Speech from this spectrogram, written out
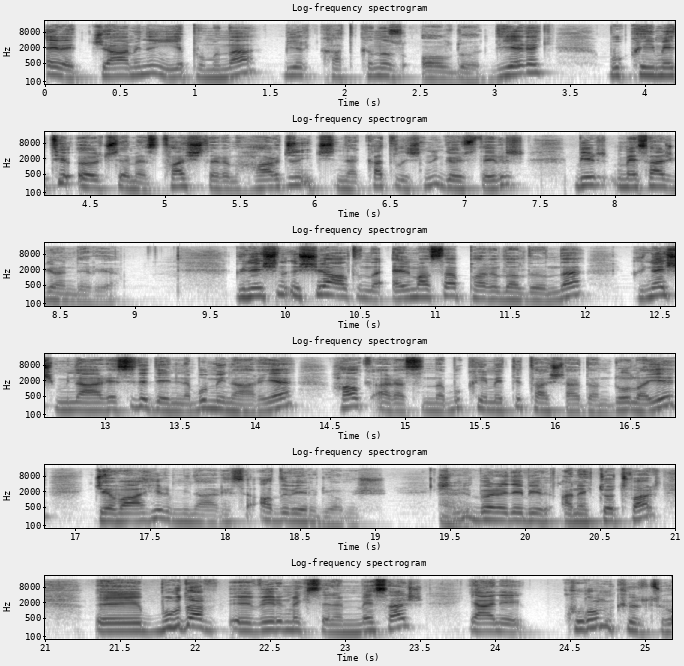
evet caminin yapımına bir katkınız oldu diyerek bu kıymeti ölçülemez taşların harcın içine katılışını gösterir bir mesaj gönderiyor. Güneşin ışığı altında elmaslar parıldadığında güneş minaresi de denilen bu minareye halk arasında bu kıymetli taşlardan dolayı cevahir minaresi adı veriliyormuş. Şimdi böyle de bir anekdot var. Ee, burada e, verilmek istenen mesaj yani kurum kültürü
